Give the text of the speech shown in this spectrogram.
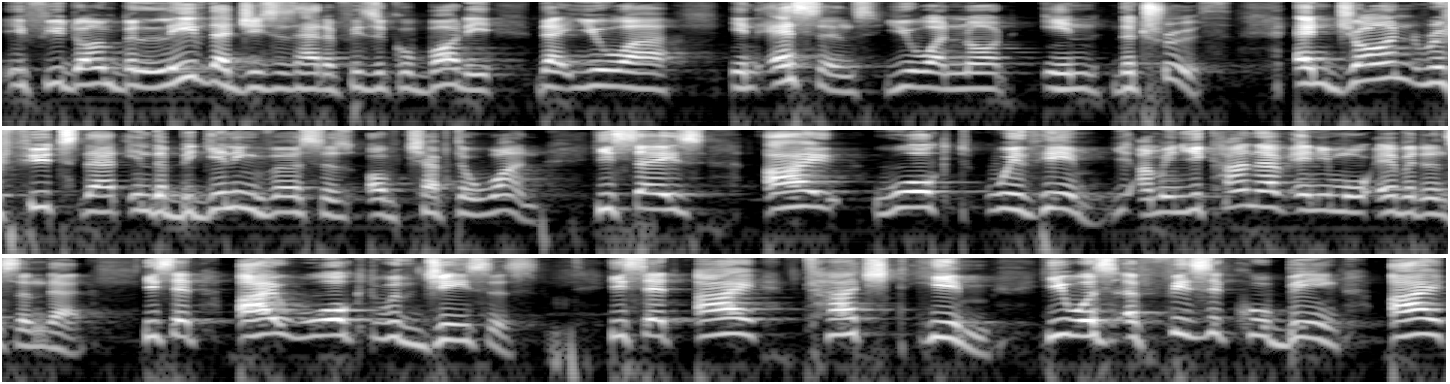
if you don't believe that Jesus had a physical body, that you are, in essence, you are not in the truth. And John refutes that in the beginning verses of chapter 1. He says, I walked with him. I mean, you can't have any more evidence than that. He said, I walked with Jesus. He said, I touched him. He was a physical being. I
